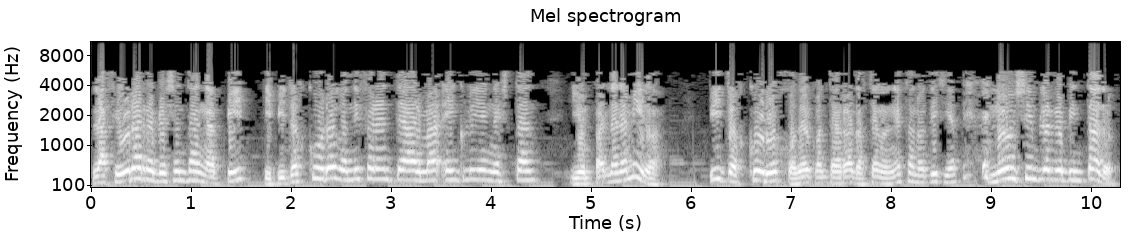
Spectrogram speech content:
Las figuras representan a Pete y Pete Oscuro con diferentes armas e incluyen Stan y un par de enemigos. Pete Oscuro, joder cuántas ratas tengo en esta noticia, no es un simple repintado,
